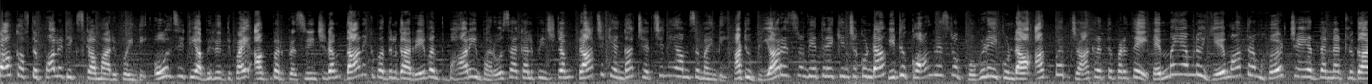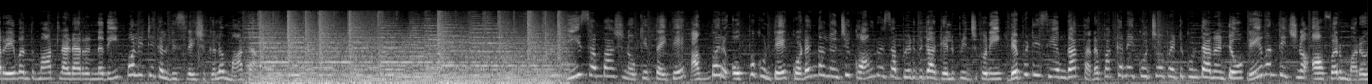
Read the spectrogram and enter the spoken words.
టాక్ ఆఫ్ ద పాలిటిక్స్గా మారిపోయింది. ఓల్ సిటీ అభివృద్ధిపై అక్బర్ ప్రశ్నించడం దానికి బదులుగా రేవంత్ భారీ భరోసా కల్పించడం రాజకీయంగా చర్చనీయాంశమైంది. అటు బీఆర్ఎస్ను వ్యతిరేకించకుండా ఇటు కాంగ్రెస్ను పొగిడేయకుండా అక్బర్ జాగ్రత్త పడితే ఎంఐఎం ను ఏమాత్రం హర్ట్ చేయొద్దన్నట్లుగా రేవంత్ మాట్లాడారన్నది పొలిటికల్ విశ్లేషకుల మాట. నొక్కెత్తైతే అక్బర్ ఒప్పుకుంటే కొడంగల్ నుంచి కాంగ్రెస్ అభ్యర్థిగా గెలిపించుకుని డిప్యూటీ సీఎం గా తన పక్కనే కూర్చోబెట్టుకుంటానంటూ రేవంత్ ఇచ్చిన ఆఫర్ మరో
